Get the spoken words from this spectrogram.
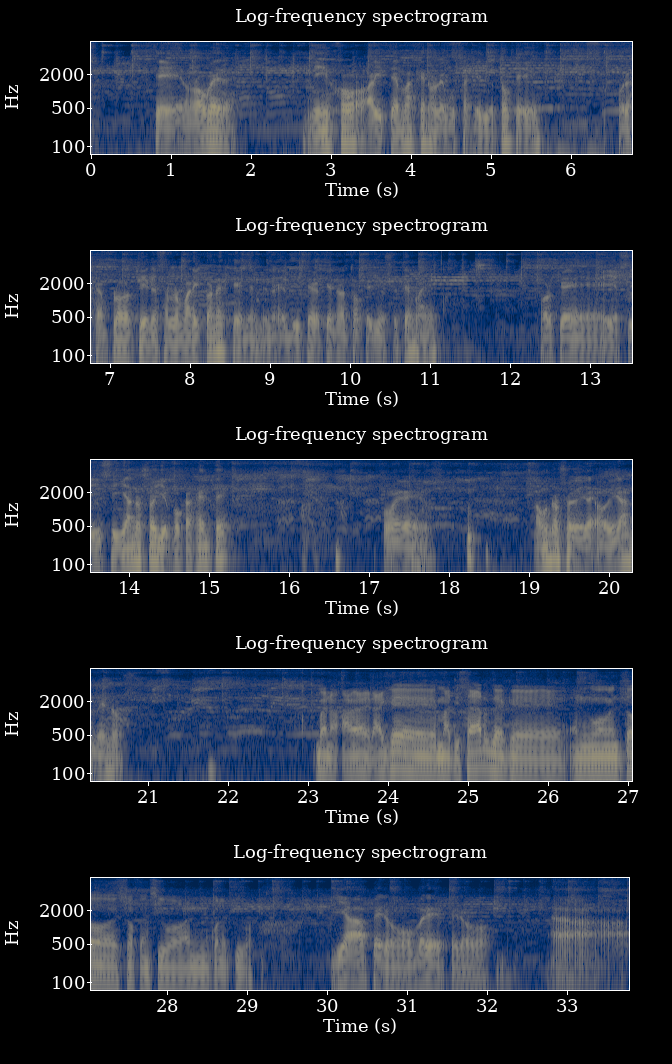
que Robert, mi hijo, hay temas que no le gusta que yo toque. ¿eh? Por ejemplo, tienes a los maricones que él, dice que no toque yo ese tema, ¿eh? Porque si, si ya nos oye poca gente, pues aún nos oirá- oirán menos. Bueno, a ver, hay que matizar de que en ningún momento es ofensivo a ningún colectivo. Ya, pero hombre, pero a-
